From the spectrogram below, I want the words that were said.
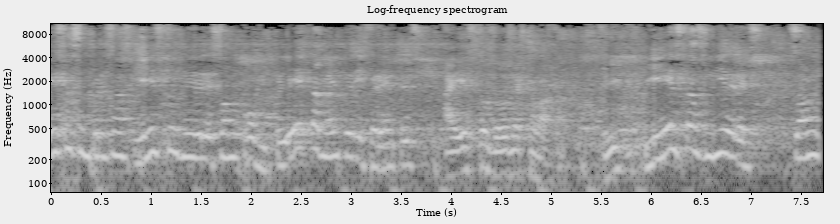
Estas empresas y estos líderes son completamente diferentes a estos dos de acá abajo. Y estos líderes son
